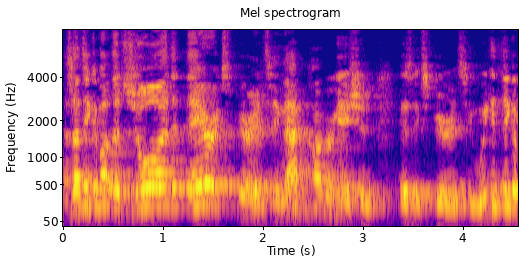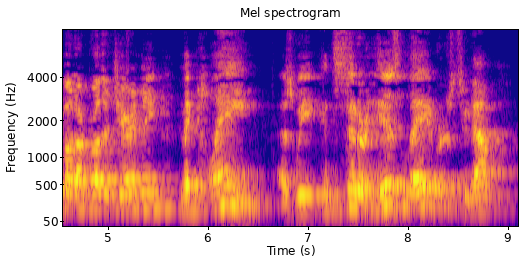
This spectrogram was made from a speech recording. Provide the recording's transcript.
As I think about the joy that they're experiencing, that congregation is experiencing. We can think about our brother Jeremy McLean as we consider his labors to now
